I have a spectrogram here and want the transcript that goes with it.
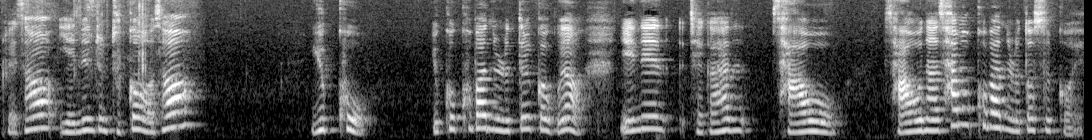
그래서 얘는 좀 두꺼워서 6호, 6호 코바늘로 뜰 거고요. 얘는 제가 한 4호, 4호나 3호 코바늘로 떴을 거예요.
